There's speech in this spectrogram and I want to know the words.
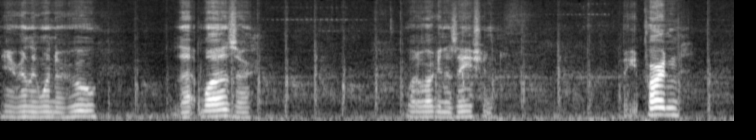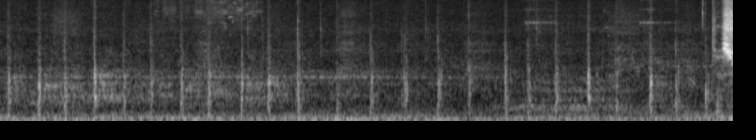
Yeah, I really wonder who that was or what organization. Beg your pardon. Just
